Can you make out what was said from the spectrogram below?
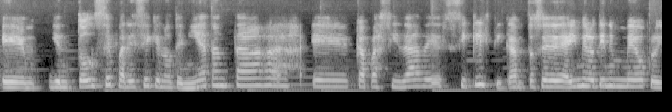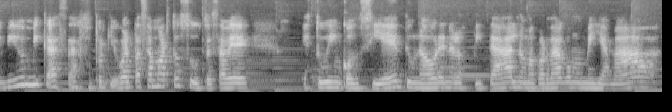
Eh, y entonces parece que no tenía tantas eh, capacidades ciclísticas. Entonces de ahí me lo tienen medio prohibido en mi casa, porque igual pasamos harto susto, ¿sabes? Estuve inconsciente una hora en el hospital, no me acordaba cómo me llamaba.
